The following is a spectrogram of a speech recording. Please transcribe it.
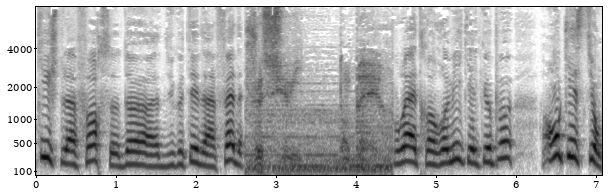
quiche de la force de, du côté de la Fed, je suis ton père, pourrait être remis quelque peu en question.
